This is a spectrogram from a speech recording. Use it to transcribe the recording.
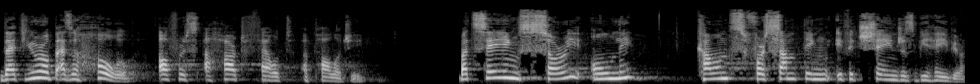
that Europe as a whole offers a heartfelt apology. But saying sorry only counts for something if it changes behavior.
